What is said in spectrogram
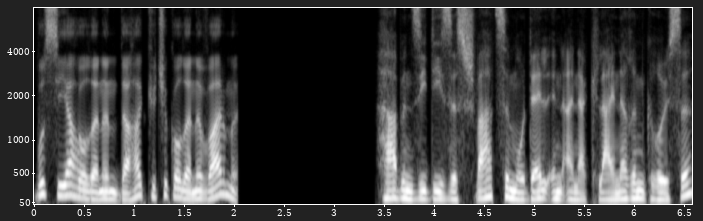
Bu siyah olanın daha küçük olanı var mı? Haben Sie dieses schwarze Modell in einer kleineren Größe?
